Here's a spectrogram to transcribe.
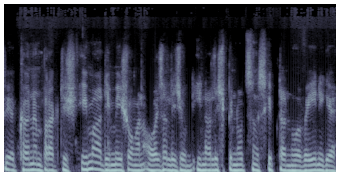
wir können praktisch immer die Mischungen äußerlich und innerlich benutzen. Es gibt da nur wenige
